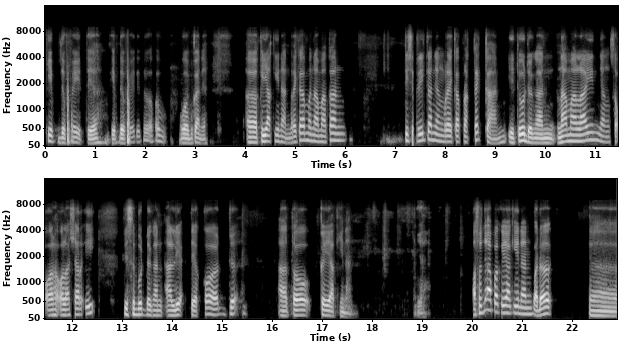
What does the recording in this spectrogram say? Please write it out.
keep the faith ya. Keep the faith itu apa? Wah, bukan ya. Uh, keyakinan. Mereka menamakan kesyirikan yang mereka praktekkan itu dengan nama lain yang seolah-olah syar'i disebut dengan al-i'tiqad atau keyakinan. Ya. Maksudnya apa keyakinan? Padahal uh,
